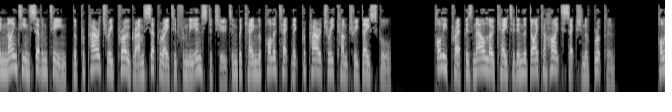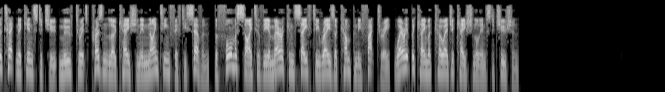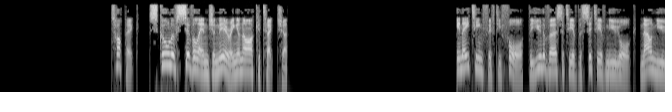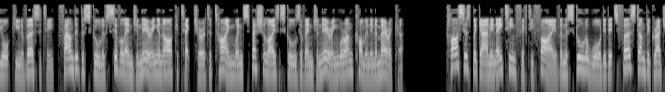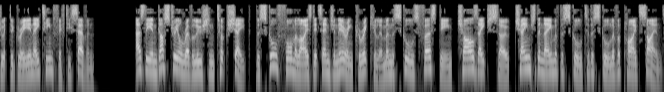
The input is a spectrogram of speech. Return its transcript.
In 1917, the preparatory program separated from the institute and became the Polytechnic Preparatory Country Day School. Poly Prep is now located in the Dyker Heights section of Brooklyn. Polytechnic Institute moved to its present location in 1957, the former site of the American Safety Razor Company factory, where it became a coeducational institution. School of Civil Engineering and Architecture In 1854, the University of the City of New York, now New York University, founded the School of Civil Engineering and Architecture at a time when specialized schools of engineering were uncommon in America. Classes began in 1855 and the school awarded its first undergraduate degree in 1857. As the Industrial Revolution took shape, the school formalized its engineering curriculum and the school's first dean, Charles H. Snow, changed the name of the school to the School of Applied Science.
